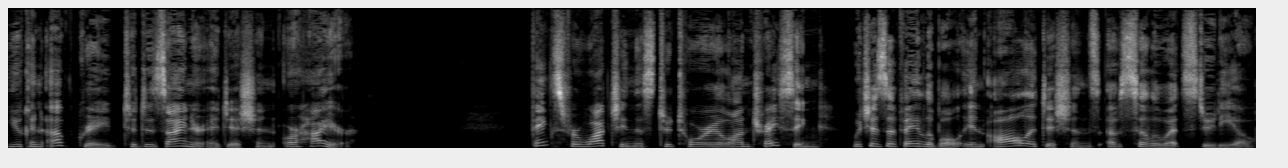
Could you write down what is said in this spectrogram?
you can upgrade to Designer Edition or higher. Thanks for watching this tutorial on tracing, which is available in all editions of Silhouette Studio.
